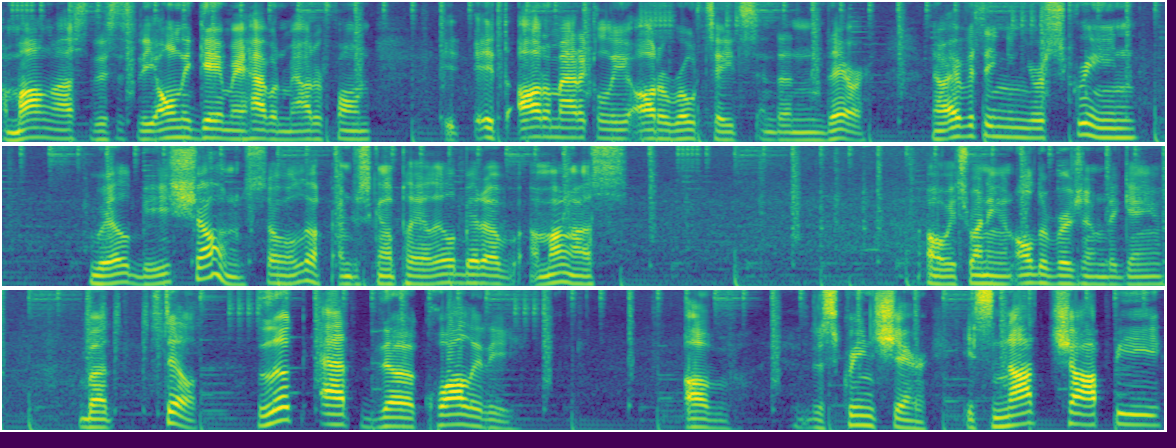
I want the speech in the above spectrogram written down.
among us this is the only game i have on my other phone. It, it automatically auto rotates and then there. Now everything in your screen will be shown. So look i'm just gonna play a little bit of among us oh it's running an older version of the game. But still look at the quality of the screen share. It's not choppy.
